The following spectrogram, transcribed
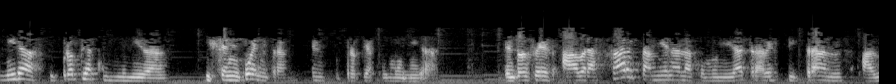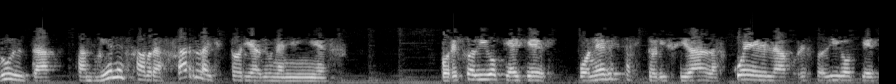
mira a su propia comunidad y se encuentra en su propia comunidad. Entonces, abrazar también a la comunidad travesti trans adulta también es abrazar la historia de una niñez. Por eso digo que hay que poner esta historicidad en la escuela, por eso digo que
